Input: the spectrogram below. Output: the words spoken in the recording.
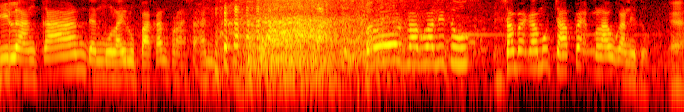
hilangkan dan mulai lupakan perasaan itu. Terus lakukan itu sampai kamu capek melakukan itu. Ya.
